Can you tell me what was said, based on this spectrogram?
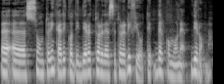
eh, ha assunto l'incarico di direttore del settore rifiuti del Comune di Roma.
